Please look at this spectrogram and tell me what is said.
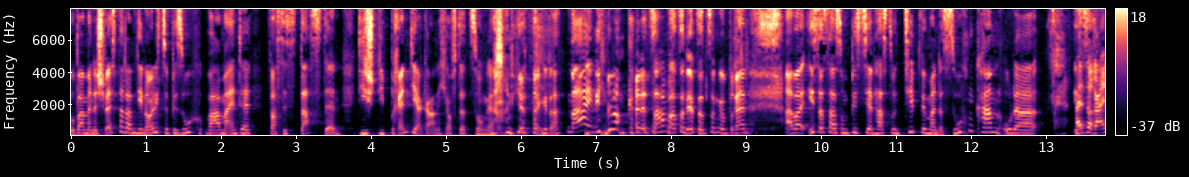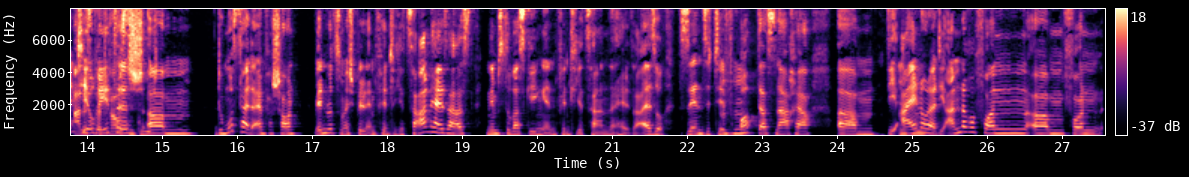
Wobei meine Schwester dann, die neulich zu Besuch war, meinte, was ist das denn? Die, die brennt ja gar nicht auf der Zunge. Und ich habe dann gedacht, nein, ich will auch keine Zahnpasta, die auf der Zunge brennt. Aber ist das da so ein bisschen, hast du einen Tipp, wie man das suchen kann? Oder also rein theoretisch, ähm, du musst halt einfach schauen, wenn du zum Beispiel empfindliche Zahnhälse hast, nimmst du was gegen empfindliche Zahnhälse. Also sensitiv. Mhm. Ob das nachher ähm, die mhm. eine oder die andere von, ähm, von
